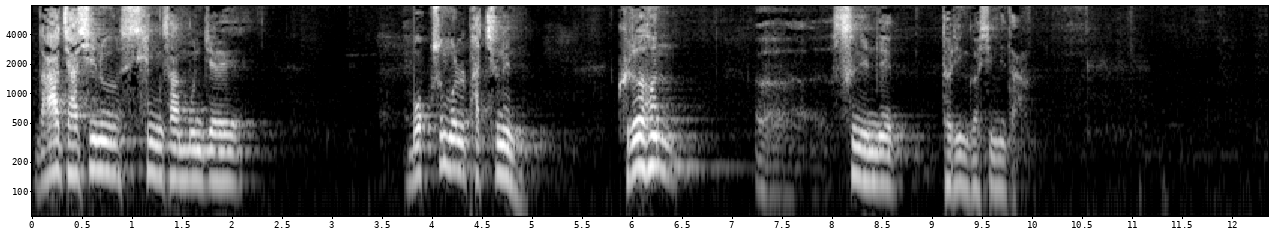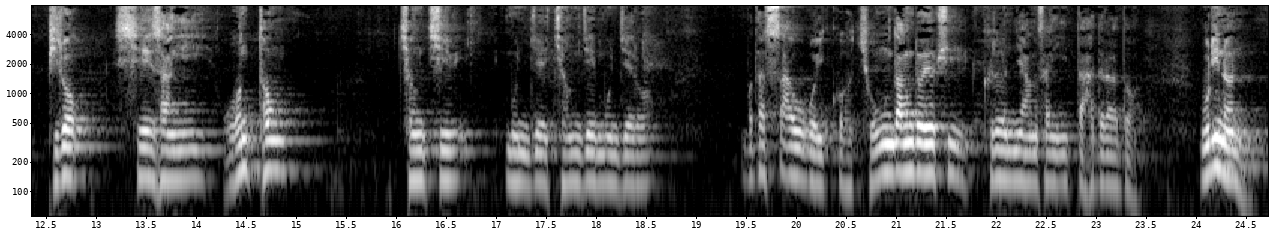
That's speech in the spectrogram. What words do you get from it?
나 자신의 생사 문제에 목숨을 바치는 그러한 어, 스님네들인 것입니다. 비록 세상이 온통 정치 문제, 경제 문제로 뭐다 싸우고 있고 종당도 역시 그런 양상이 있다 하더라도 우리는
